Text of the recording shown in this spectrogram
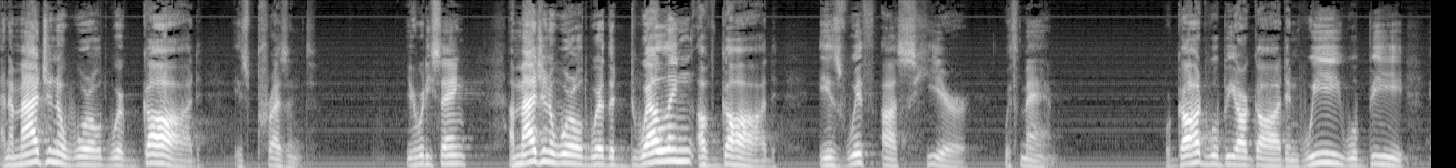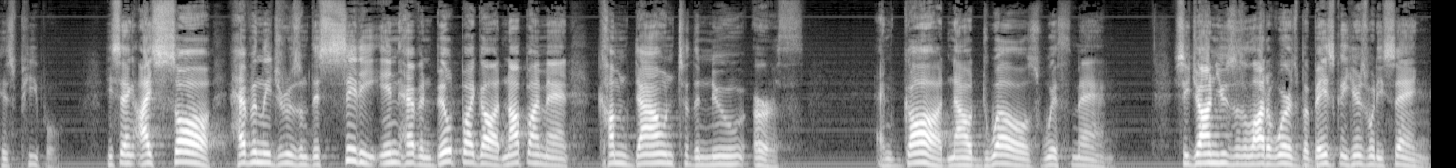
and imagine a world where God is present. You hear what he's saying? Imagine a world where the dwelling of God is with us here with man, where God will be our God and we will be his people. He's saying, I saw heavenly Jerusalem, this city in heaven, built by God, not by man, come down to the new earth. And God now dwells with man. See, John uses a lot of words, but basically, here's what he's saying.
